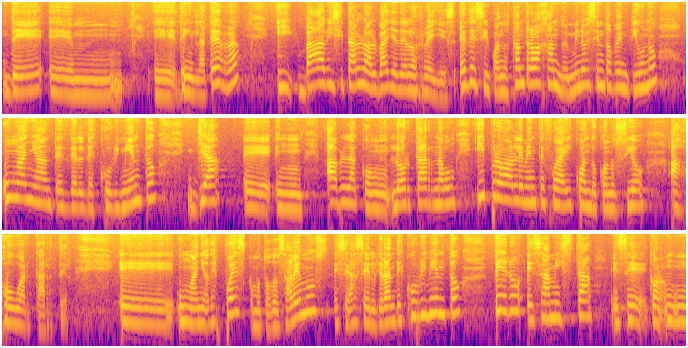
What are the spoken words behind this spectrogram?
de, eh, eh, de Inglaterra y va a visitarlo al Valle de los Reyes. Es decir, cuando están trabajando en 1921, un año antes del descubrimiento, ya eh, habla con Lord Carnarvon y probablemente fue ahí cuando conoció a Howard Carter. Eh, un año después, como todos sabemos, se hace el gran descubrimiento, pero esa amistad, mm,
